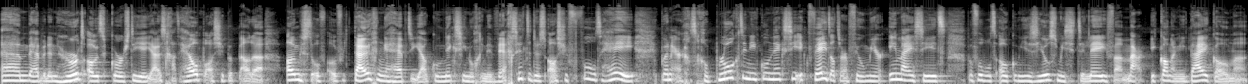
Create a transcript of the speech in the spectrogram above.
Um, we hebben een Hurt Out course die je juist gaat helpen als je bepaalde angsten of overtuigingen hebt die jouw connectie nog in de weg zitten. Dus als je voelt, hé, hey, ik ben ergens geblokt in die connectie, ik weet dat er veel meer in mij zit, bijvoorbeeld ook om je zielsmissie te leven, maar ik kan er niet bij komen,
